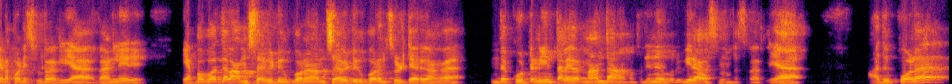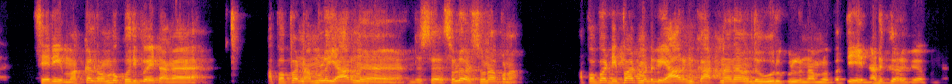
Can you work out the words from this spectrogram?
எடப்பாடி சொல்றாரு இல்லையா வேன்ல ஏறி எப்ப பார்த்தாலும் அம்சா வீட்டுக்கு போறேன் அம்சா வீட்டுக்கு போறேன்னு சொல்லிட்டே இருக்காங்க. இந்த கூட்டணியின் தலைவர் நான் தான் அப்படின்னு ஒரு வீராவசனம் பேசுறாரு இல்லையா? அது போல சரி மக்கள் ரொம்ப குதிப்பாயிட்டாங்க. அப்பப்ப நம்மளும் யாருன்னு இந்த சொ- சொல்லுவார் சுனாப்பனா அப்பப்போ டிபார்ட்மெண்ட்டுக்கு யாருன்னு காட்டினாதான் வந்து ஊருக்குள்ள நம்மளை பத்தி நடுக்க இருக்கு அப்படின்னு.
